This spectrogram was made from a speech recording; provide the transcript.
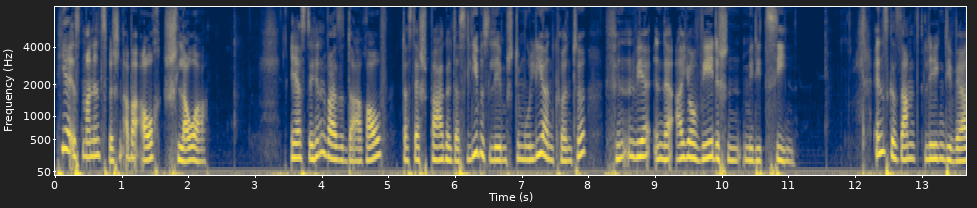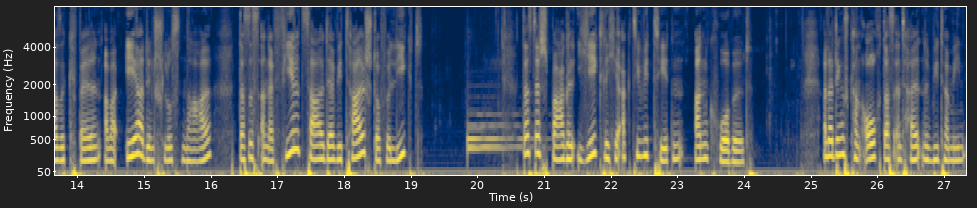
Hier ist man inzwischen aber auch schlauer. Erste Hinweise darauf, dass der Spargel das Liebesleben stimulieren könnte, finden wir in der ayurvedischen Medizin. Insgesamt legen diverse Quellen aber eher den Schluss nahe, dass es an der Vielzahl der Vitalstoffe liegt, dass der Spargel jegliche Aktivitäten ankurbelt. Allerdings kann auch das enthaltene Vitamin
